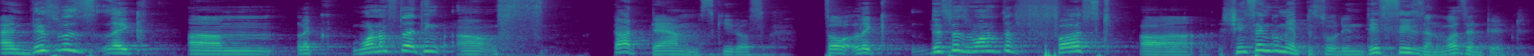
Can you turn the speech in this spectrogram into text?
And this was like um like one of the i think uh, god damn mosquitoes so like this was one of the first uh shinsengumi episode in this season wasn't it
